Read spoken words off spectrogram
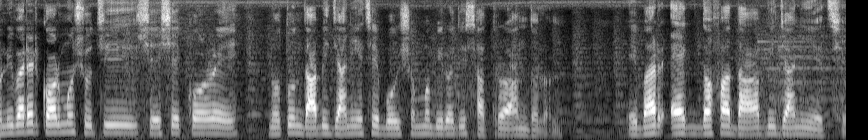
শনিবারের কর্মসূচি শেষে করে নতুন দাবি জানিয়েছে বৈষম্য বিরোধী ছাত্র আন্দোলন। এবার এক দফা দাবি জানিয়েছে।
